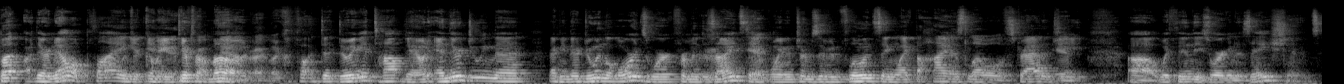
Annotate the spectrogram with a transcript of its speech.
But they're now applying it in a different mode, down, right? like doing it top down, and they're doing that. I mean, they're doing the Lord's work from a design standpoint in terms of influencing like the highest level of strategy uh, within these organizations.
